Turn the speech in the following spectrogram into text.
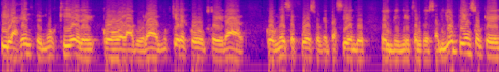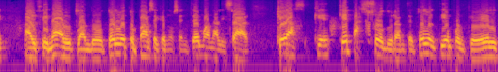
y la gente no quiere colaborar, no quiere cooperar con ese esfuerzo que está haciendo el ministro de Salud. Yo pienso que al final, cuando todo esto pase, que nos sentemos a analizar qué, qué pasó durante todo el tiempo en que él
